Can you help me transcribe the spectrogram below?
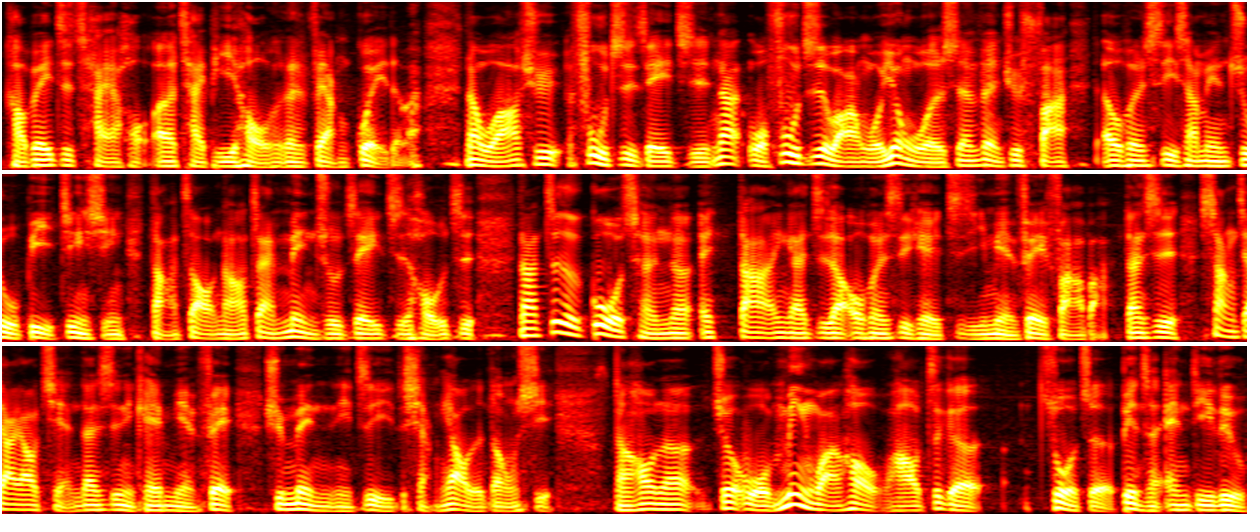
拷贝一只彩猴呃彩皮猴，那是非常贵的嘛。那我要去复制这一只，那我复制完，我用我的身份去发 OpenSea。上面铸币进行打造，然后再 m i n 出这一只猴子。那这个过程呢？诶，大家应该知道，OpenSea 可以自己免费发吧？但是上架要钱，但是你可以免费去 m i n 你自己想要的东西。然后呢，就我 mint 完后，好，这个作者变成 Andy Liu，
